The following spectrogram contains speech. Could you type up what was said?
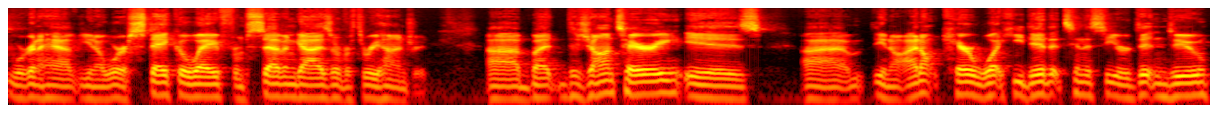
we're going to have, you know, we're a stake away from seven guys over 300. Uh, but Da'Jon Terry is, um, you know, I don't care what he did at Tennessee or didn't do.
